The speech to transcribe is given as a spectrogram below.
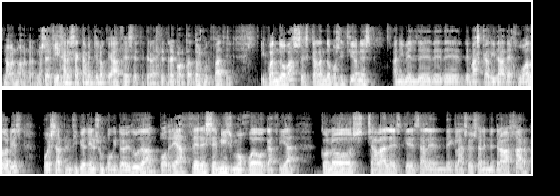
no, no, no, no se fijan exactamente en lo que haces, etcétera, etcétera, y por tanto es muy fácil. Y cuando vas escalando posiciones a nivel de más calidad de jugadores, pues al principio tienes un poquito de duda, podré hacer ese mismo juego que hacía con los chavales que salen de clase o salen de trabajar?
